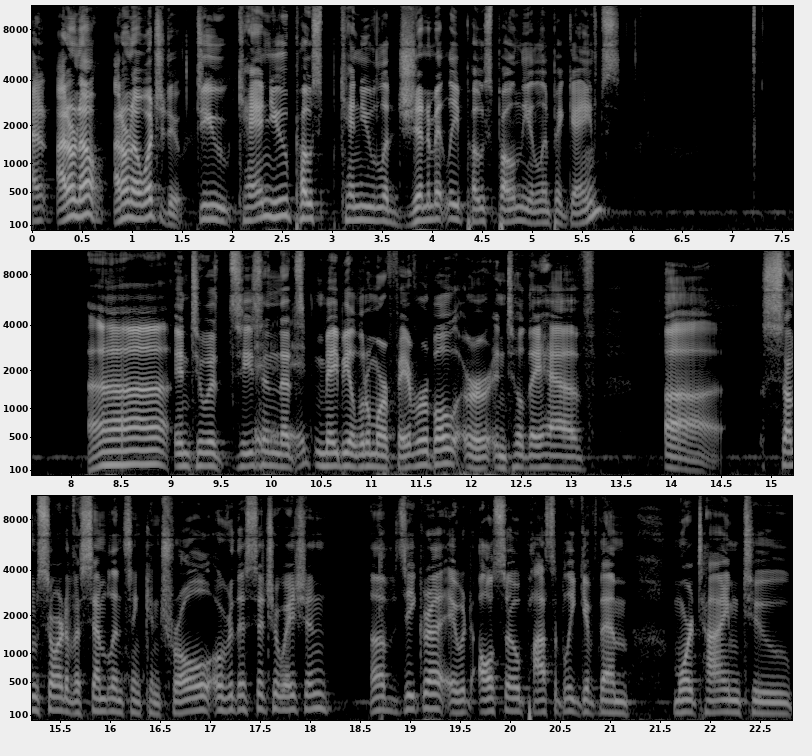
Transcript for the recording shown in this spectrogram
I, I don't know. I don't know what you do. Do you can you post can you legitimately postpone the Olympic Games uh, into a season that's maybe a little more favorable or until they have uh some sort of a semblance and control over this situation of Zika? It would also possibly give them more time to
